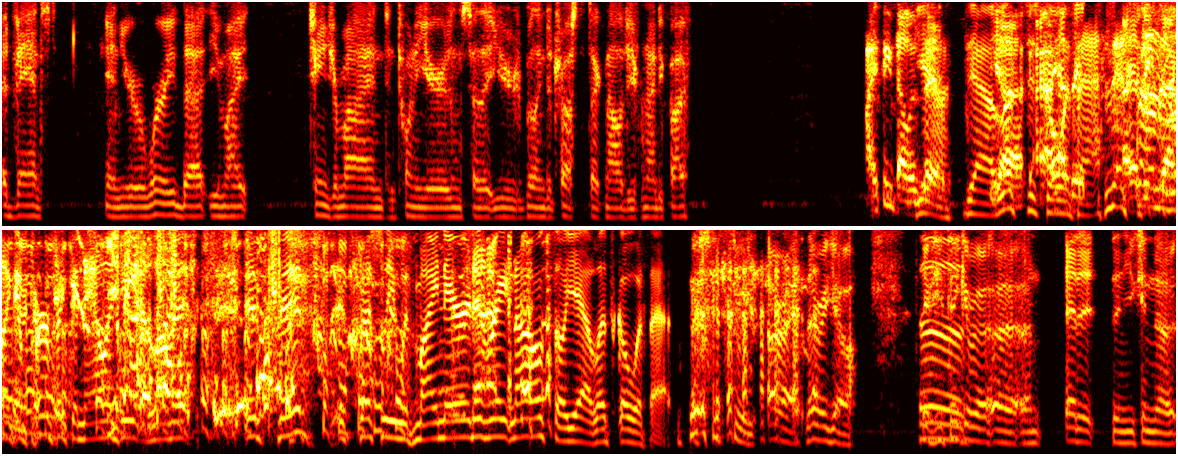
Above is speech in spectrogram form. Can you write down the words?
advanced and you're worried that you might change your mind in 20 years and so that you're willing to trust the technology from 95 I think that was yeah, it. yeah, Yeah, Let's just go had with the- that. I That had the sounded like a perfect analogy. I love it. It fits, especially with my narrative right now. So yeah, let's go with that. sweet all right there we go if you think of a, a, an edit then you can uh,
